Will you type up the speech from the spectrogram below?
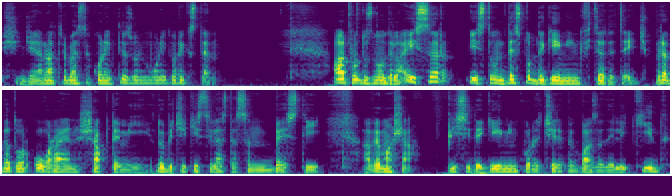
și în general trebuia să conectezi un monitor extern. Alt produs nou de la Acer este un desktop de gaming fițăteț aici, Predator Orion 7000. De obicei chestiile astea sunt bestii. Avem așa, PC de gaming cu răcire pe bază de lichid,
